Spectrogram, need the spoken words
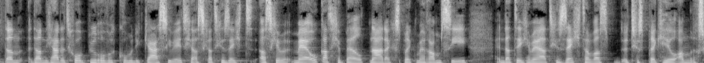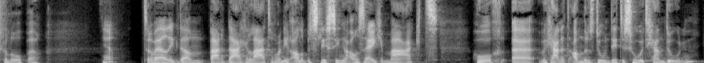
dan, dan gaat het gewoon puur over communicatie, weet je. Als je had gezegd, als je mij ook had gebeld na dat gesprek met Ramsey en dat tegen mij had gezegd, dan was het gesprek heel anders gelopen. Ja. Terwijl ik dan een paar dagen later, wanneer alle beslissingen al zijn gemaakt, hoor, eh, we gaan het anders doen, dit is hoe we het gaan doen.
